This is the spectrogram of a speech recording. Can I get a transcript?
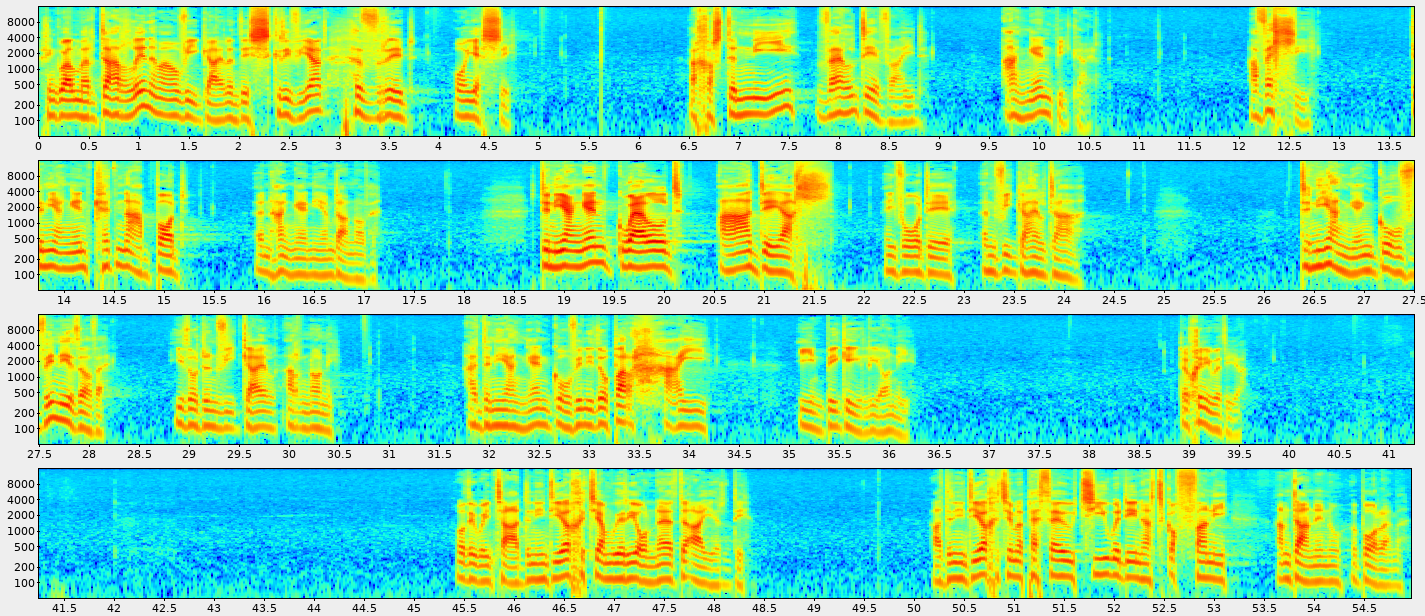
chi'n gweld mae'r darlun yma o fugail yn ddisgrifiad hyfryd o Iesu. Achos dyn ni, fel defaid, angen bugail. A felly, dyn ni angen cydnabod yn hangen i amdano fe. Dyn ni angen gweld a deall ei fod e yn fugail da. Dyn ni angen gofyn iddo fe i ddod yn fugail arno ni. A dyn ni angen gofyn iddo barhau i'n bugeilio ni. Dewch i ni weddio. o ddiwy'n tad, dyn ni'n diolch i ti am wirionedd dy air di. A dyn ni'n diolch i ti am y pethau wyt ti wedi'n atgoffa ni amdanyn nhw y bore yma.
